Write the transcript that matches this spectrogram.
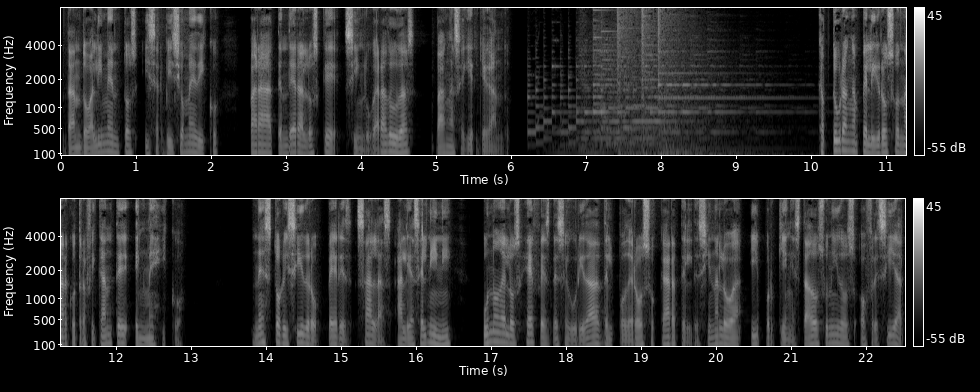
dando alimentos y servicio médico para atender a los que, sin lugar a dudas, van a seguir llegando. Capturan a peligroso narcotraficante en México. Néstor Isidro Pérez Salas, alias El Nini, uno de los jefes de seguridad del poderoso cártel de Sinaloa y por quien Estados Unidos ofrecía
